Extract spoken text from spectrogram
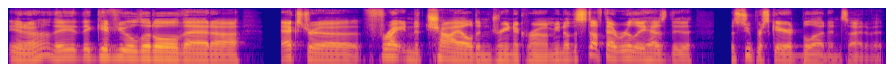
you know they they give you a little that uh, extra frightened child adrenochrome. You know the stuff that really has the the super scared blood inside of it.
